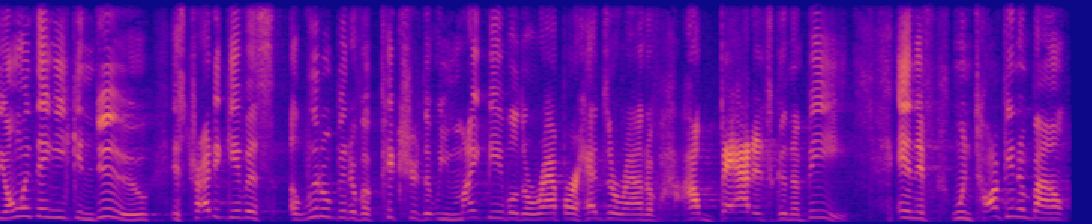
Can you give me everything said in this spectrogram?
the only thing he can do is try to give us a little bit of a picture that we might be able to wrap our heads around of how bad it's going to be. And if, when talking about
